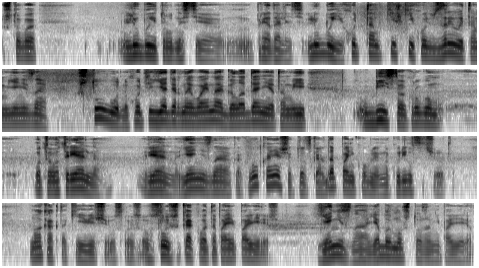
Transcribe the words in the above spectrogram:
чтобы любые трудности преодолеть. Любые. Хоть там кишки, хоть взрывы, там, я не знаю, что угодно. Хоть и ядерная война, голодание там и убийство кругом. Вот, вот реально, реально. Я не знаю как. Ну, конечно, кто-то скажет, да, Панько, блин, накурился чего-то. Ну, а как такие вещи услышишь? Услышишь, как в это поверишь? Я не знаю. Я бы, может, тоже не поверил.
